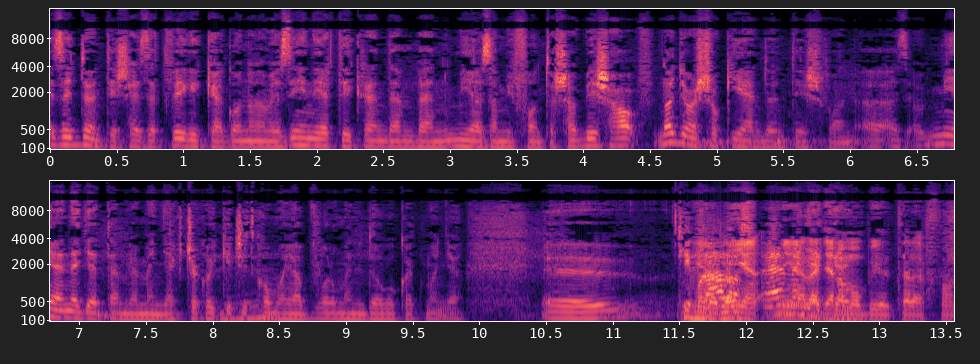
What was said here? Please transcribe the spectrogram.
ez egy döntéshelyzet, végig kell gondolnom, hogy az én értékrendemben mi az, ami fontosabb, és ha nagyon sok ilyen döntés van, az, milyen egyetemre menjek, csak hogy kicsit mhm. komolyabb volumenű dolgokat mondja. Ki válasz, milyen, milyen legyen egy, a mobiltelefon.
